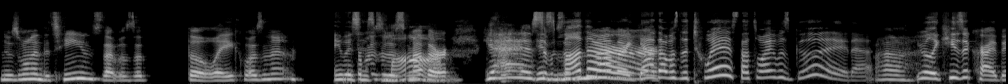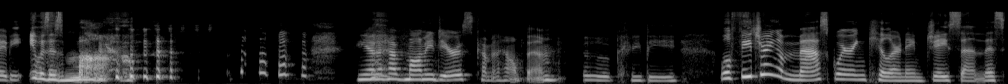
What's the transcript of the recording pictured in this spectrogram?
It was one of the teens that was at the lake, wasn't it? It was, his, was it his mother? Yes, it His mother. Yeah, mother. that was the twist. That's why it was good. Ah. You were like, he's a crybaby. It was his mom. he had to have mommy dearest come and help him. Ooh, creepy. Well, featuring a mask wearing killer named Jason, this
